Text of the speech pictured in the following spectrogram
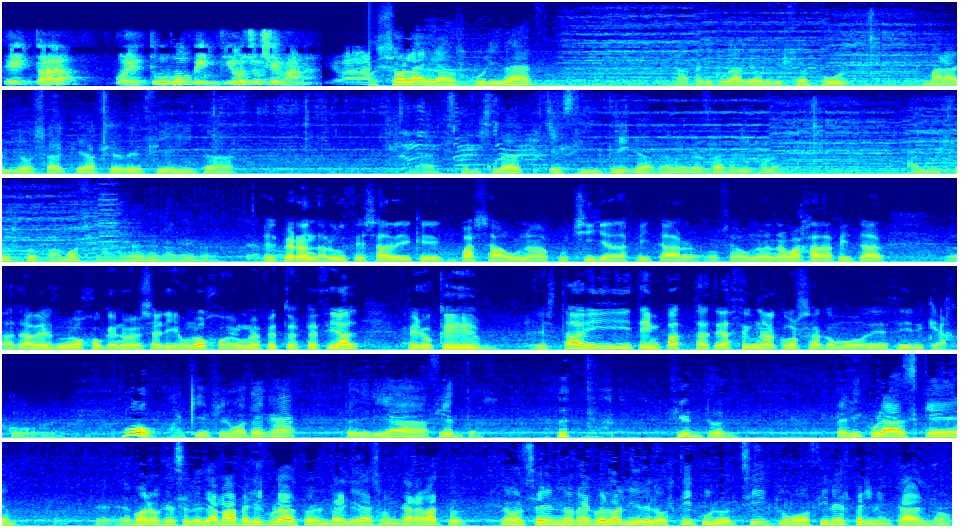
Esta, pues tuvo 28 semanas. Sola en la oscuridad, la película de Audrey Hepburn, maravillosa, que hace de cieguita. La película es intriga también, esta película. Hay un susto famoso también en la película. El perro andaluz, esa de que pasa una cuchilla de afeitar, o sea, una navaja de afeitar a través de un ojo que no sería un ojo, es un efecto especial, pero que está ahí y te impacta, te hace una cosa como decir, qué asco. Buh, aquí en Filmoteca te diría cientos. cientos. Películas que, eh, bueno, que se les llama películas, pero en realidad son garabatos. No sé, no me acuerdo ni de los títulos, sí, como cine experimental, ¿no?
